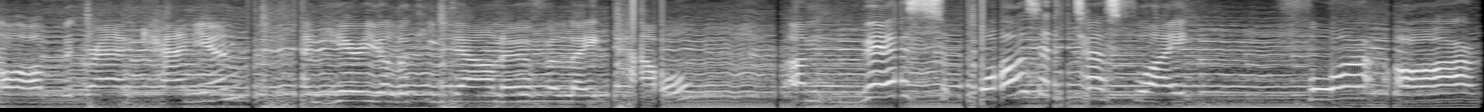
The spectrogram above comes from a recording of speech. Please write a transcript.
of the Grand Canyon. And here you're looking down over Lake Powell. Um, this was a test flight for our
